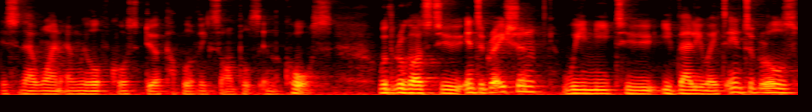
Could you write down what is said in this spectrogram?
is that one. And we'll, of course, do a couple of examples in the course. With regards to integration, we need to evaluate integrals,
